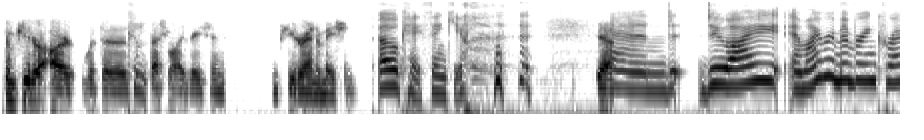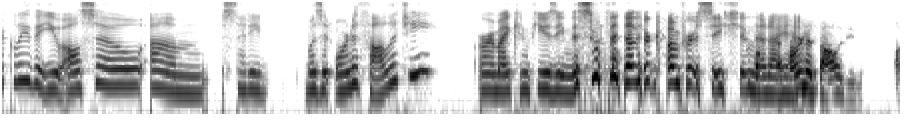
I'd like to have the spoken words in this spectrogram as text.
computer art with a com- specialization computer animation. Okay, thank you. yeah. And do I am I remembering correctly that you also um studied was it ornithology? Or am I confusing this with another conversation that I had? Ornithology is a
